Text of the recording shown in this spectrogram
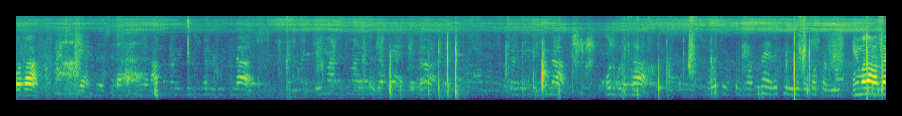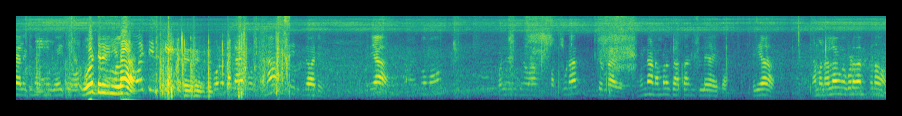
பாப்பா இனிமே தான் வந்தா எலெக்ஷன் உங்களுக்கு வயசு ஓட்டு இருக்குங்களா இந்த சரியா நம்ம கூட நிற்கக்கூடாது முன்னா நம்மளும் சாத்தான் பிள்ளையா இருப்போம் சரியா நம்ம நல்லவங்க கூட தான் இருக்கணும்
